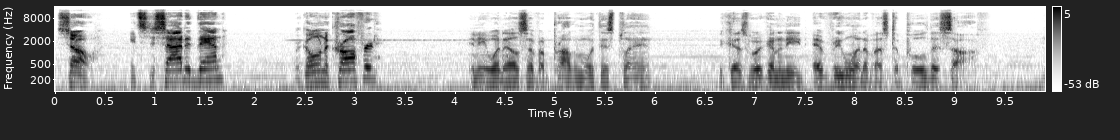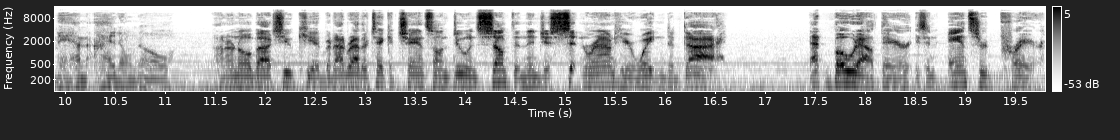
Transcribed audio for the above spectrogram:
So, it's decided then? We're going to Crawford? Anyone else have a problem with this plan? Because we're gonna need every one of us to pull this off. Man, I don't know. I don't know about you, kid, but I'd rather take a chance on doing something than just sitting around here waiting to die. That boat out there is an answered prayer.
